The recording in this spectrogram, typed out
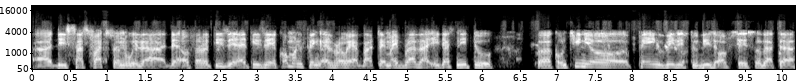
uh, dissatisfaction with uh, the authorities. It is a common thing everywhere, but uh, my brother, you just need to uh, continue paying visits to these offices so that uh,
